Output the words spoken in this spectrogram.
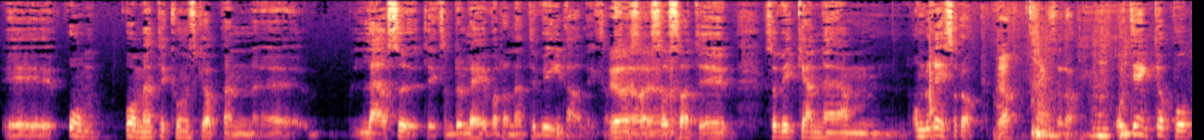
eh, om, om inte kunskapen eh, lärs ut liksom, då lever den inte vidare liksom. Ja, så, ja, ja, så, så, att, eh, så vi kan, um, om du reser upp. Ja. Reser då. Och tänk då på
